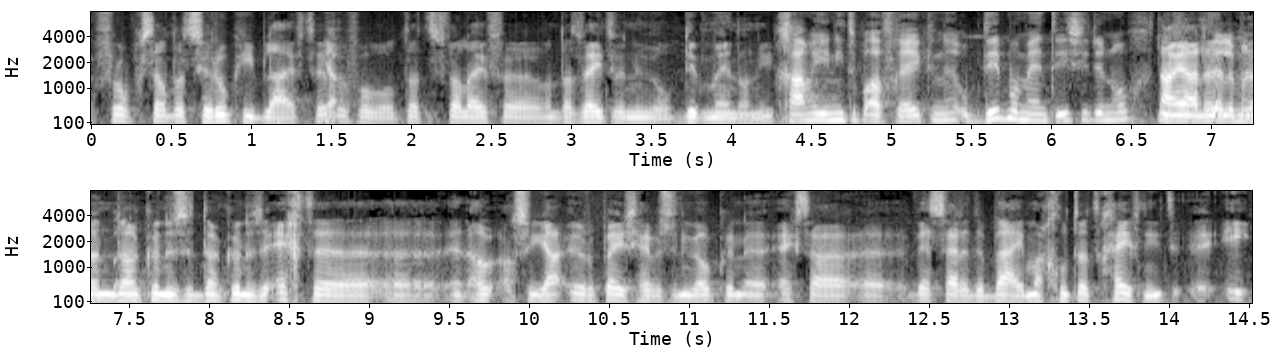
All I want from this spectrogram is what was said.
vooropgesteld dat Seruki blijft, hè, Ja. bijvoorbeeld. Dat is wel even, want dat weten we nu op dit moment nog niet. Gaan we hier niet op afrekenen. Op dit moment is hij er nog. Nou ja, Dus dan, dan, kunnen ze, dan kunnen ze echt. en als ze ja, Europees hebben ze nu ook een extra wedstrijden erbij. Maar goed, dat geeft niet. Ik,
